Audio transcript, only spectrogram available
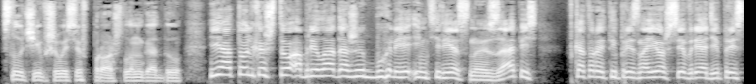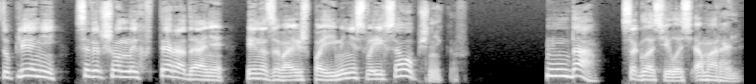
случившегося в прошлом году, я только что обрела даже более интересную запись, в которой ты признаешься в ряде преступлений, совершенных в Терадане, и называешь по имени своих сообщников. «Да», — согласилась Амарель.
